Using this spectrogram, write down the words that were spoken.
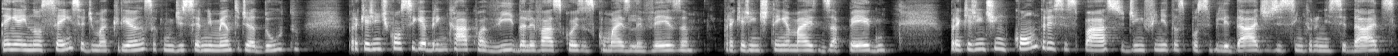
tenha a inocência de uma criança com discernimento de adulto, para que a gente consiga brincar com a vida, levar as coisas com mais leveza, para que a gente tenha mais desapego, para que a gente encontre esse espaço de infinitas possibilidades, de sincronicidades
